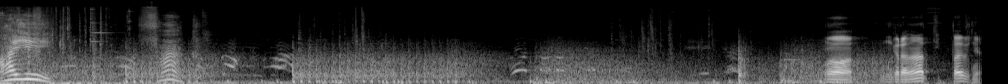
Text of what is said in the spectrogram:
Aj! Fuck! O, granatnik, pewnie.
